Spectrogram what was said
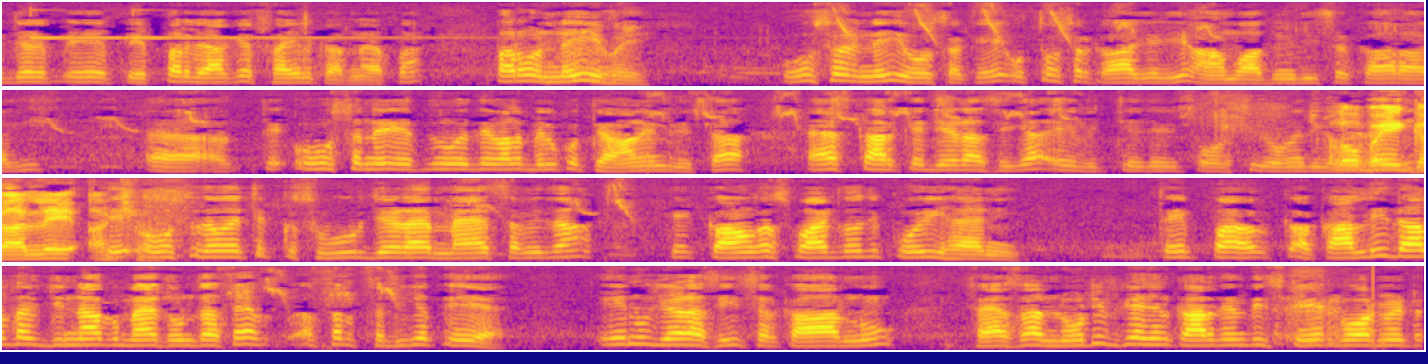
ਜਿਹੜੇ ਪੇਪਰ ਲਿਆ ਕੇ ਫਾਈਲ ਕਰਨਾ ਆਪਾਂ ਪਰ ਉਹ ਨਹੀਂ ਹੋਏ। ਉਸ ਵੇਲੇ ਨਹੀਂ ਹੋ ਸਕੇ ਉੱਤੋਂ ਸਰਕਾਰ ਜਿਹੜੀ ਆਮ ਆਦਮੀ ਦੀ ਸਰਕਾਰ ਆ ਗਈ। ਤੇ ਉਸ ਨੇ ਇਸ ਨੂੰ ਇਹਦੇ ਵੱਲ ਬਿਲਕੁਲ ਧਿਆਨ ਹੀ ਨਹੀਂ ਦਿੱਤਾ। ਇਸ ਕਰਕੇ ਜਿਹੜਾ ਸੀਗਾ ਇਹ ਵਿੱਚ ਜਿਹੜੀ ਪਾਲਿਸੀ ਉਵੇਂ ਦੀ ਹੋ ਬਈ। ਗੱਲ ਇਹ ਤੇ ਅੱਛਾ। ਉਸ ਦੇ ਵਿੱਚ ਕਸੂਰ ਜਿਹੜਾ ਮੈਂ ਸਮਝਦਾ ਕਿ ਕਾਂਗਰਸ ਪਾਰਟੀ ਦਾ ਉਹਦੇ ਕੋਈ ਹੈ ਨਹੀਂ। ਤੇ ਪ- ਅਕਾਲੀ ਦਲ ਦਾ ਜਿੰਨਾ ਕੁ ਮੈਂ ਤੁਹਾਨੂੰ ਦੱਸਿਆ ਅਸਲ ਸਲੀਅਤ ਇਹ ਹੈ। ਇਹਨੂੰ ਜਿਹੜਾ ਸੀ ਸਰਕਾਰ ਨੂੰ ਫੈਸਲਾ ਨੋਟੀਫਿਕੇਸ਼ਨ ਕਰ ਦਿੰਦੀ ਸਟੇਟ ਗਵਰਨਮੈਂਟ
